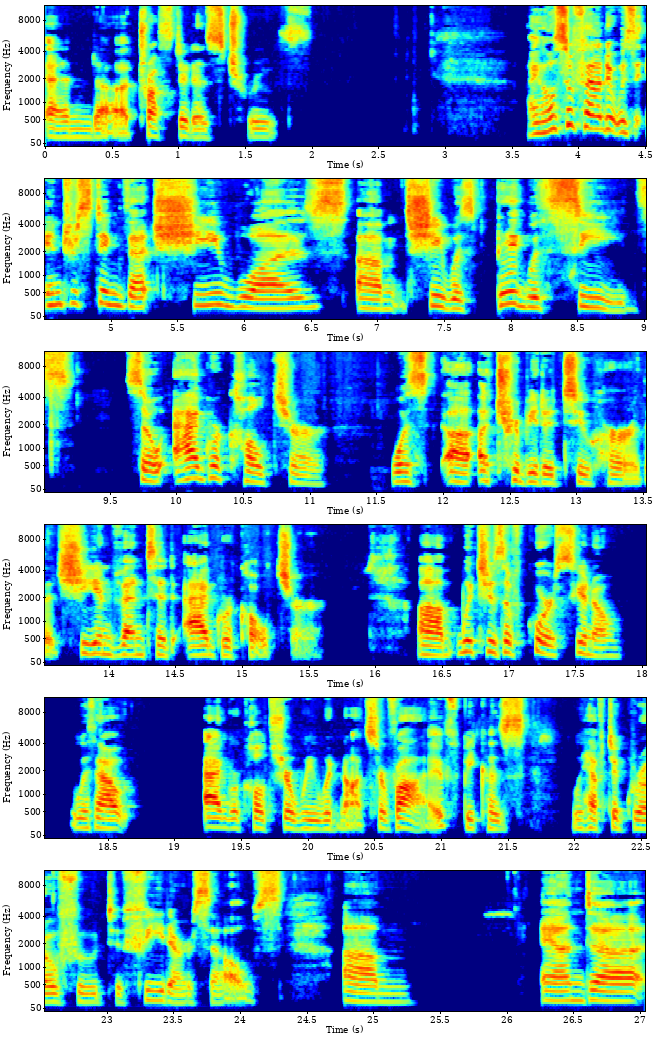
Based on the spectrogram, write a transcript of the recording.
and uh, trusted as truth. I also found it was interesting that she was um, she was big with seeds, so agriculture was uh, attributed to her. That she invented agriculture, um, which is, of course, you know, without agriculture we would not survive because we have to grow food to feed ourselves. Um, and uh,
